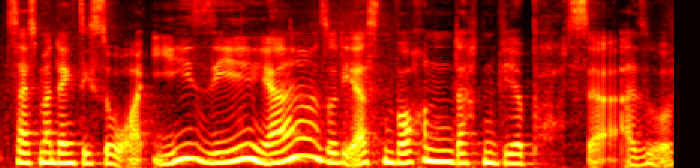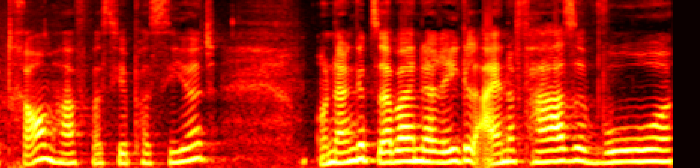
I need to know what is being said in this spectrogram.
Das heißt, man denkt sich so, oh, easy, ja. So die ersten Wochen dachten wir, boah, das ist ja also traumhaft, was hier passiert. Und dann gibt es aber in der Regel eine Phase, wo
